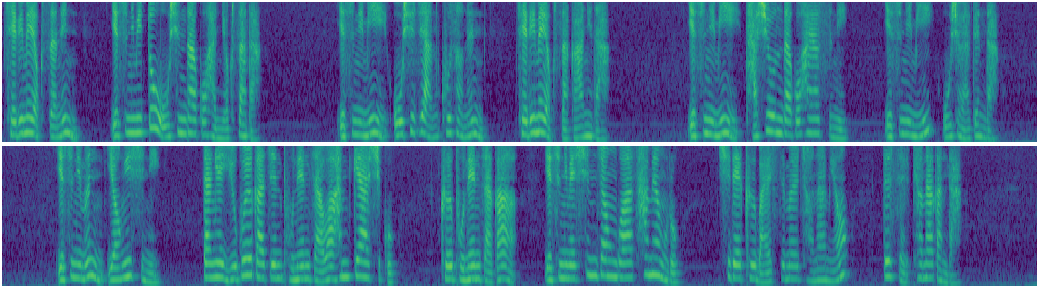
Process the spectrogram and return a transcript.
재림의 역사는 예수님이 또 오신다고 한 역사다. 예수님이 오시지 않고서는 재림의 역사가 아니다. 예수님이 다시 온다고 하였으니 예수님이 오셔야 된다. 예수님은 영이시니 땅에 육을 가진 보낸 자와 함께 하시고 그 보낸 자가 예수님의 심정과 사명으로 시대 그 말씀을 전하며 뜻을 펴나간다.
